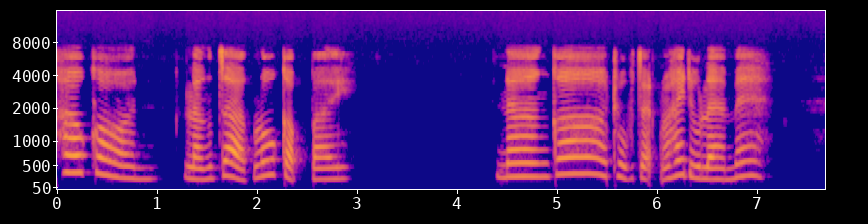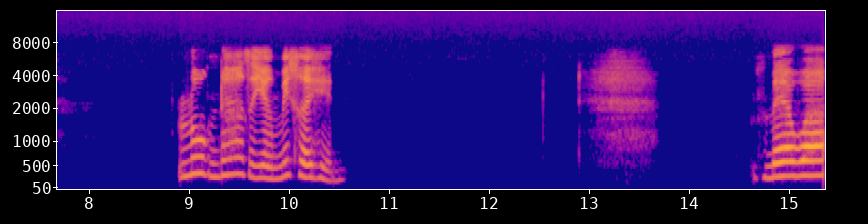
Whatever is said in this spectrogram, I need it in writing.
ข้าวก่อนหลังจากลูกกลับไป นางก็ถูกจัดมาให้ดูแลแม่ ลูกน่าจะยังไม่เคยเห็น แม่ว่า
